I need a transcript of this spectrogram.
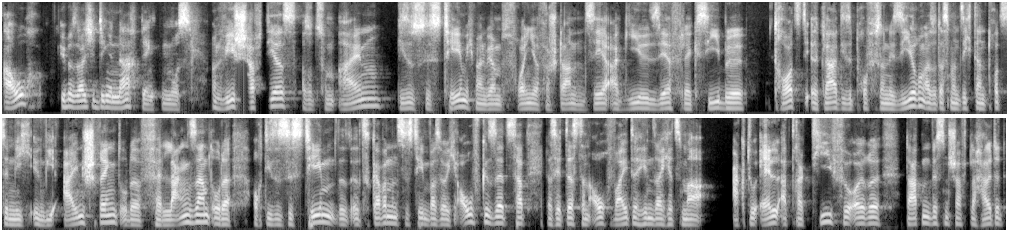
auch über solche Dinge nachdenken muss. Und wie schafft ihr es? Also zum einen dieses System, ich meine, wir haben es vorhin ja verstanden, sehr agil, sehr flexibel, trotz, äh, klar, diese Professionalisierung, also dass man sich dann trotzdem nicht irgendwie einschränkt oder verlangsamt oder auch dieses System, das Governance-System, was ihr euch aufgesetzt habt, dass ihr das dann auch weiterhin, sage ich jetzt mal, aktuell attraktiv für eure Datenwissenschaftler haltet.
